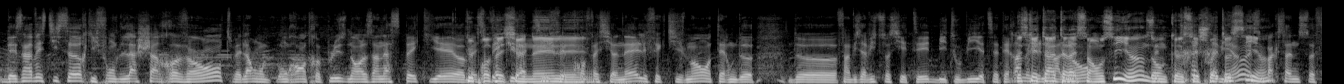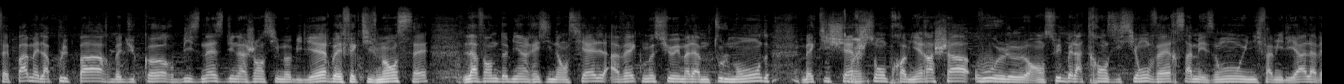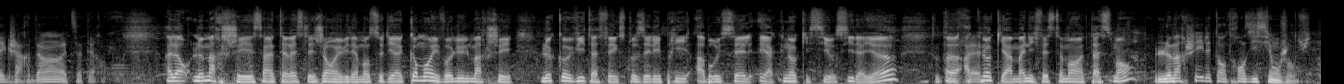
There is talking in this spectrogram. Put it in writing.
des investisseurs qui font de l'achat-revente, mais là on, on rentre plus dans un aspect qui est euh, Plus ben, professionnel et et- professionnel, effectivement, en termes de, de, enfin vis-à-vis de société, de B2B, etc. Ce qui Mais est intéressant aussi, hein, donc très, c'est très chouette bien, et aussi. C'est hein. pas que ça ne se fait pas, mais la plupart ben, du corps business d'une agence immobilière, ben, effectivement, c'est la vente de biens résidentiels avec monsieur et madame tout le monde ben, qui cherche Ouais. son premier achat ou le- ensuite la transition vers sa maison unifamiliale avec jardin, etc. Alors, le marché, ça intéresse les gens évidemment, se dire comment évolue le marché? Le Covid a fait exploser les prix à Bruxelles et à Knock ici aussi d'ailleurs. À Euh, à Knock, il y a manifestement un tassement. Le marché, il est en transition aujourd'hui.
